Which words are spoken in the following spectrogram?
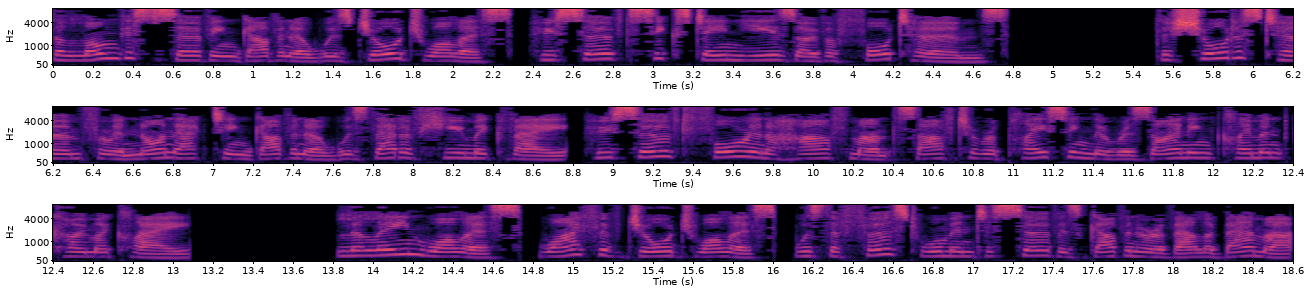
The longest-serving governor was George Wallace, who served 16 years over four terms. The shortest term for a non-acting governor was that of Hugh McVay, who served four and a half months after replacing the resigning Clement Comer Clay. Lurleen Wallace, wife of George Wallace, was the first woman to serve as governor of Alabama,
